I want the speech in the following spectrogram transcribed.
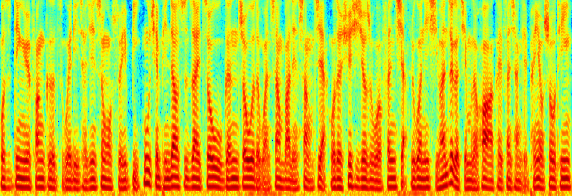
或是订阅方格子威利财经生活随笔。目前频道是在周五跟周二的晚上八点上架。我的学习就是我分享。如果你喜欢这个节目的话，可以分享给朋友收听，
